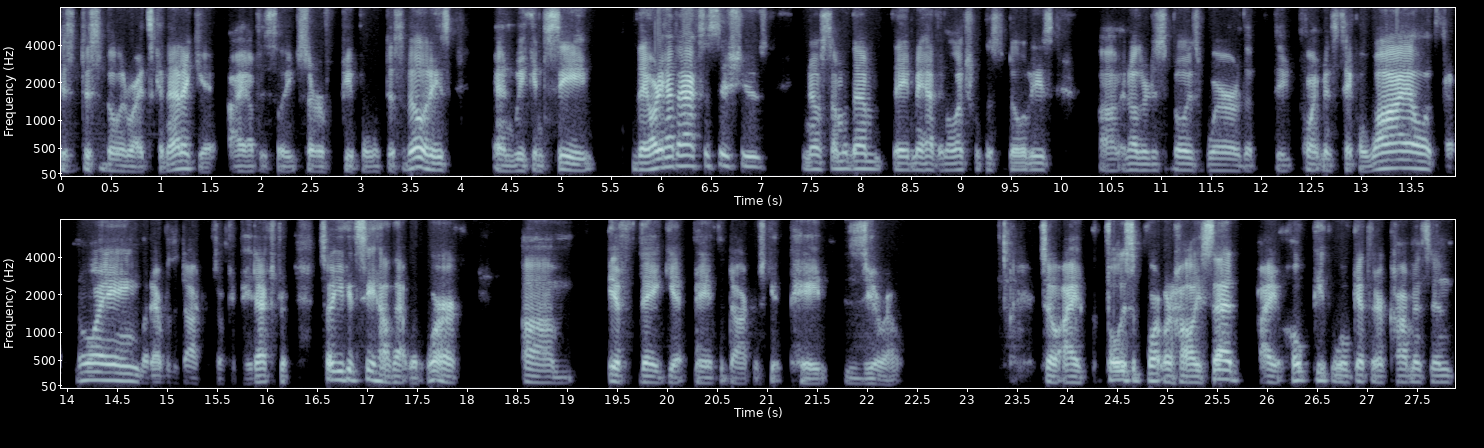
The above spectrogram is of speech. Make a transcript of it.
is Disability Rights Connecticut. I obviously serve people with disabilities, and we can see they already have access issues. You know, some of them they may have intellectual disabilities um, and other disabilities where the, the appointments take a while. It's annoying. Whatever the doctors don't get paid extra. So you can see how that would work um, if they get paid. If the doctors get paid zero. So I fully support what Holly said. I hope people will get their comments in,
